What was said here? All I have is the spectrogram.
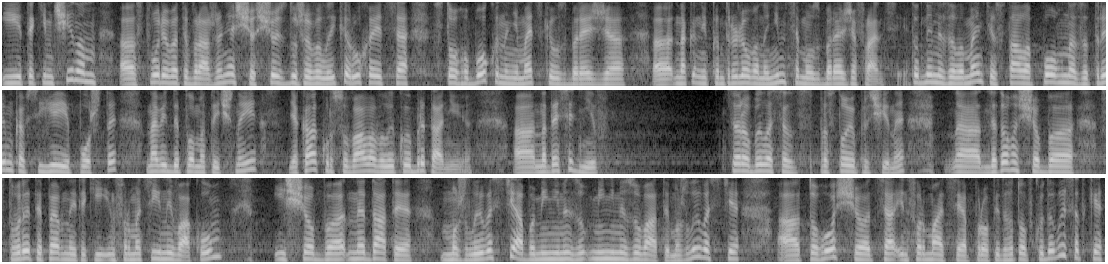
І таким чином е, створювати враження, що щось дуже велике рухається з того боку на німецьке узбережжя, е, на кон- контрольоване німцями узбережжя Франції. Одним із елементів стала повна затримка всієї пошти, навіть дипломатичної, яка курсувала Великою Британією е, на 10 днів. Це робилося з простої причини е, для того, щоб е, створити певний такий інформаційний вакуум. І щоб е, не дати можливості або мінімізу- мінімізувати можливості того, що ця інформація про підготовку до висадки,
